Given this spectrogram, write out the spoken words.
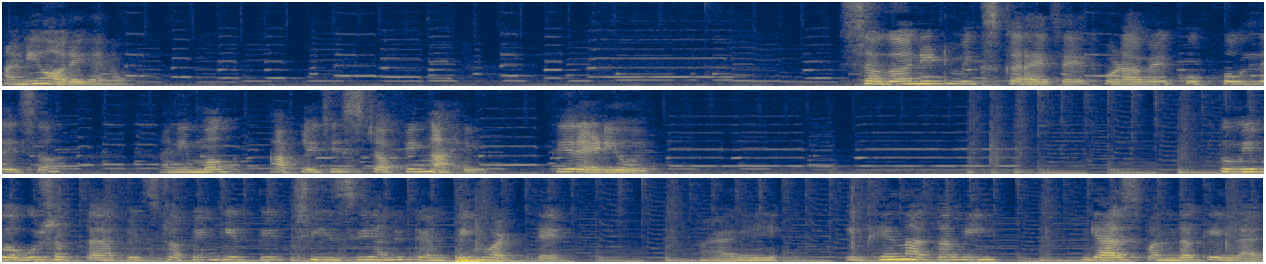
आणि ऑरेगॅनो सगळं नीट मिक्स करायचं आहे. थोडा वेळ कुक होऊन द्यायचं. आणि मग आपली जी स्टफिंग आहे ती रेडी होईल. तुम्ही बघू शकता आपली स्टफिंग किती चीझी आणि टेम्पटिंग वाटते. आणि इथे ना आता मी गॅस बंद केला आहे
